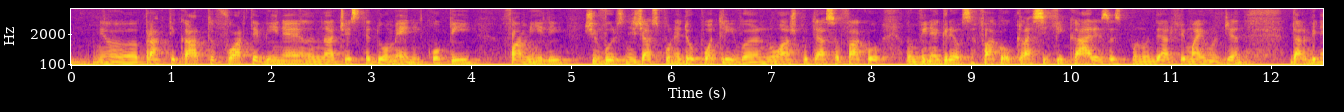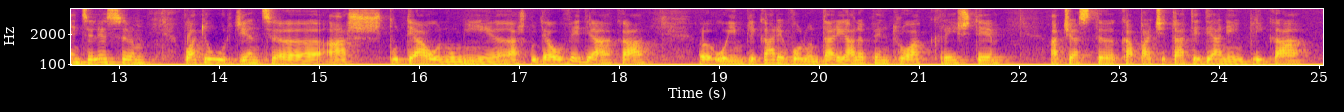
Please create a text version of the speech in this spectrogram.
practicat foarte bine în aceste domenii. Copii, familii și vârstnici, aș spune deopotrivă. Nu aș putea să fac o, îmi vine greu să fac o clasificare, să spun unde ar fi mai urgent, dar bineînțeles, poate o urgență aș putea o numi, aș putea o vedea ca uh, o implicare voluntarială pentru a crește această capacitate de a ne implica uh,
